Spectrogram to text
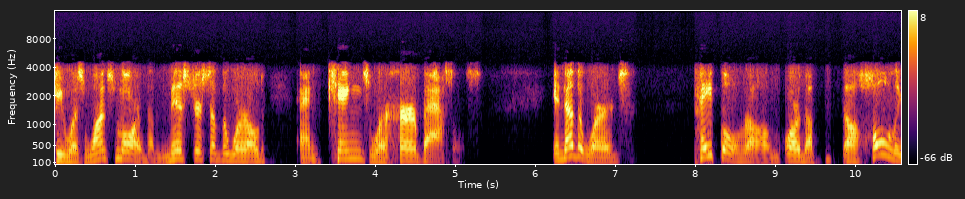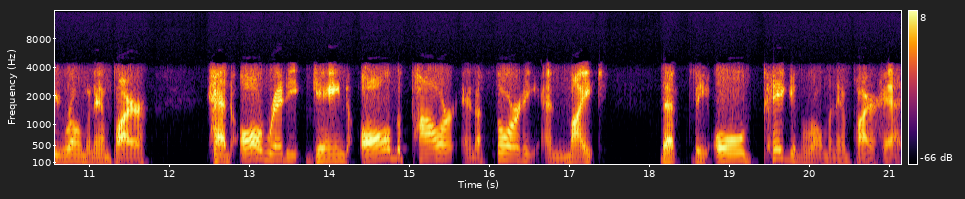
She was once more the mistress of the world, and kings were her vassals. In other words, papal Rome, or the, the Holy Roman Empire, had already gained all the power and authority and might that the old pagan Roman Empire had.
